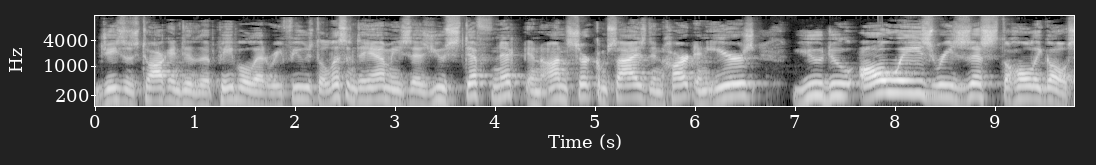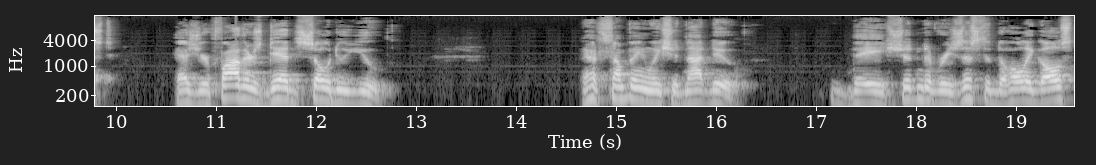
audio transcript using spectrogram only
Jesus talking to the people that refused to listen to him, he says, You stiff necked and uncircumcised in heart and ears, you do always resist the Holy Ghost. As your fathers did, so do you. That's something we should not do. They shouldn't have resisted the Holy Ghost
